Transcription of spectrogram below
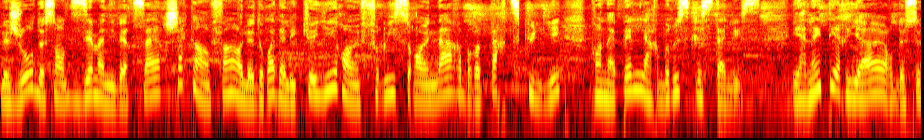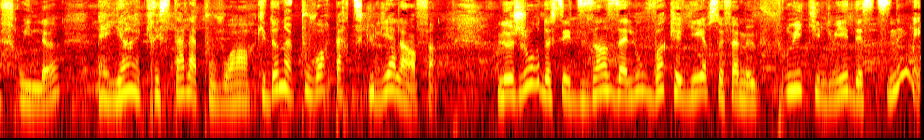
le jour de son dixième anniversaire, chaque enfant a le droit d'aller cueillir un fruit sur un arbre particulier qu'on appelle l'arbrus cristallis. Et à l'intérieur de ce fruit-là, ben, il y a un cristal à pouvoir qui donne un pouvoir particulier à l'enfant. Le jour de ses dix ans, Zalou va cueillir ce fameux fruit qui lui est destiné, mais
